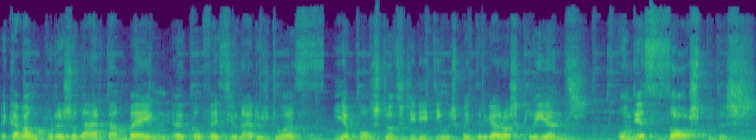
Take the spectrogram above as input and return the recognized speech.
acabam por ajudar também a confeccionar os doces e a pô-los todos direitinhos para entregar aos clientes. Um desses hóspedes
